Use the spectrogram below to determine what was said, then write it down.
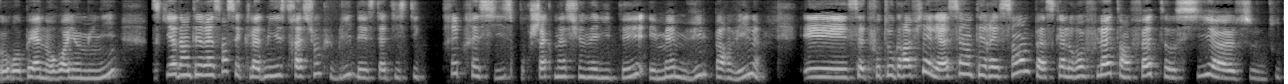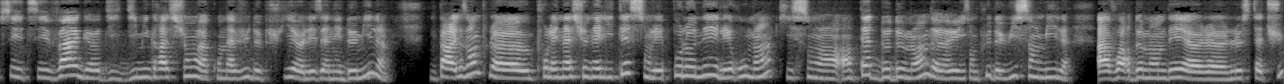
européenne au Royaume-Uni, ce qu'il y a d'intéressant, c'est que l'administration publie des statistiques très précises pour chaque nationalité et même ville par ville. Et cette photographie, elle est assez intéressante parce qu'elle reflète en fait aussi euh, toutes ces, vagues d'immigration euh, qu'on a vues depuis euh, les années 2000. Par exemple, pour les nationalités, ce sont les Polonais et les Roumains qui sont en, tête de demande. Ils sont plus de 800 000 à avoir demandé le statut.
